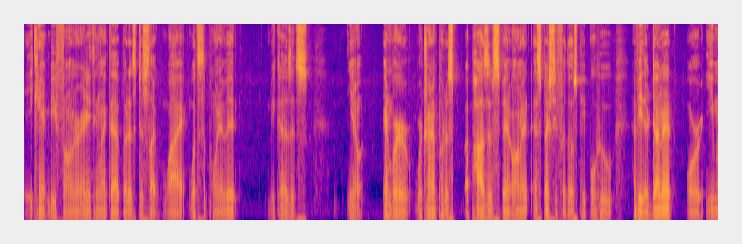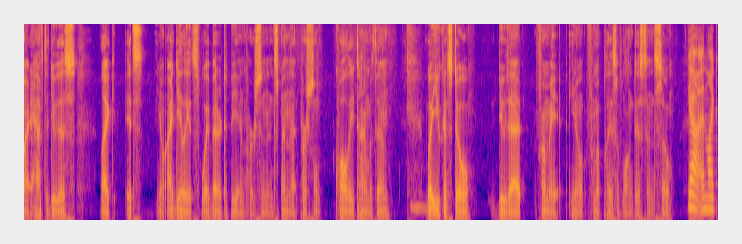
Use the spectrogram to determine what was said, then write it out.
it can't be fun or anything like that but it's just like why what's the point of it because it's you know and we're we're trying to put a, a positive spin on it especially for those people who have either done it or you might have to do this. Like it's you know ideally it's way better to be in person and spend that personal quality time with them. Mm-hmm. But you can still do that from a you know from a place of long distance so. Yeah, and like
